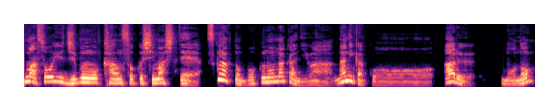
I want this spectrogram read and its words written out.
まあそういう自分を観測しまして、少なくとも僕の中には何かこう、あるもの、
